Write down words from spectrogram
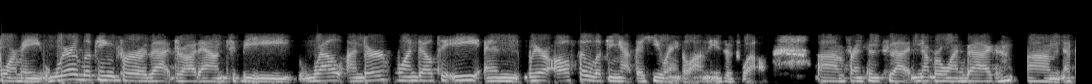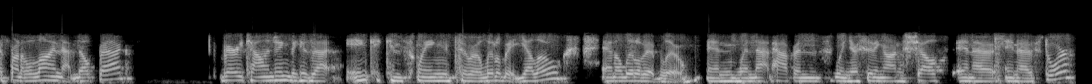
for me. We're looking for that drawdown to be well under one delta E, and we're also looking at the hue angle on these as well. Um, for instance, that number one bag um, at the front of the line, that milk bag, very challenging because that ink can swing to a little bit yellow and a little bit blue. And when that happens, when you're sitting on a shelf in a in a store,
